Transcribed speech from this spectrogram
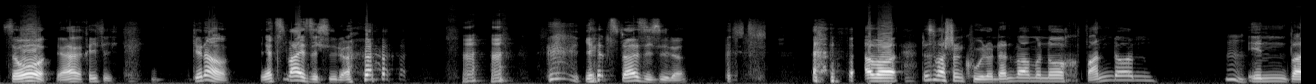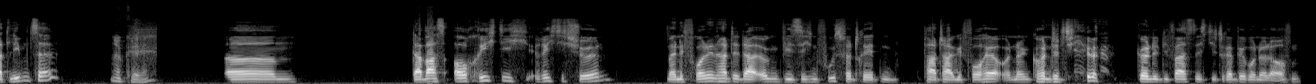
so, ja, richtig. Genau, jetzt weiß ich's wieder. jetzt weiß ich's wieder. Aber das war schon cool. Und dann waren wir noch wandern hm. in Bad Liebenzell. Okay. Ähm, da war es auch richtig, richtig schön. Meine Freundin hatte da irgendwie sich einen Fuß vertreten, ein paar Tage vorher, und dann konnte die, konnte die fast nicht die Treppe runterlaufen.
